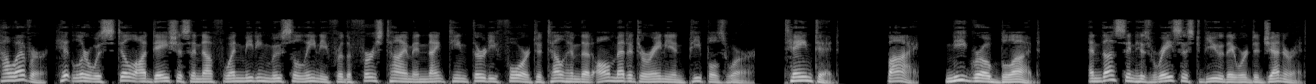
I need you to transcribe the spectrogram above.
However, Hitler was still audacious enough when meeting Mussolini for the first time in 1934 to tell him that all Mediterranean peoples were «tainted» by «Negro blood», and thus in his racist view they were degenerate.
